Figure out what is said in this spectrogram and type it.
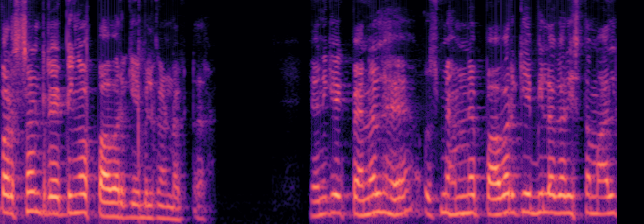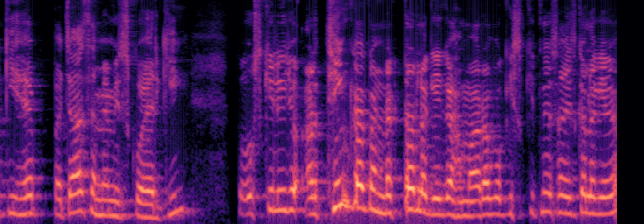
percent rating of power cable conductor यानी कि एक पैनल है, उसमें हमने पावर केबल अगर इस्तेमाल की है पचास एम एम स्क्वायर की तो उसके लिए जो अर्थिंग का कंडक्टर लगेगा हमारा, वो किस, कितने साइज़ का लगेगा?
